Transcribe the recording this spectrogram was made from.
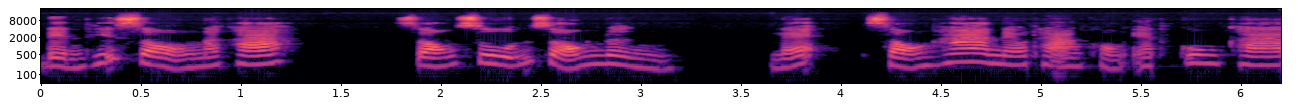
เด่นที่ 2 นะคะ 20 21 และ 25 แนวทางของแอดกุ้งค่ะ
